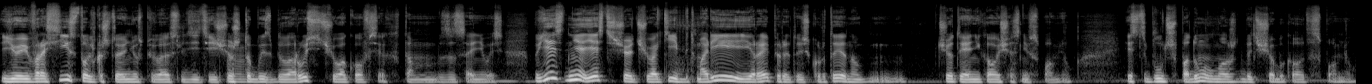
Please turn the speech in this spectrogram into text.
ее и в России столько, что я не успеваю следить, и еще Мгм. чтобы из Беларуси чуваков всех там заценивать. Ну, есть, не, есть еще чуваки и битмари, и рэперы, то есть крутые, но что-то я никого сейчас не вспомнил. Если бы лучше подумал, может быть, еще бы кого-то вспомнил.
